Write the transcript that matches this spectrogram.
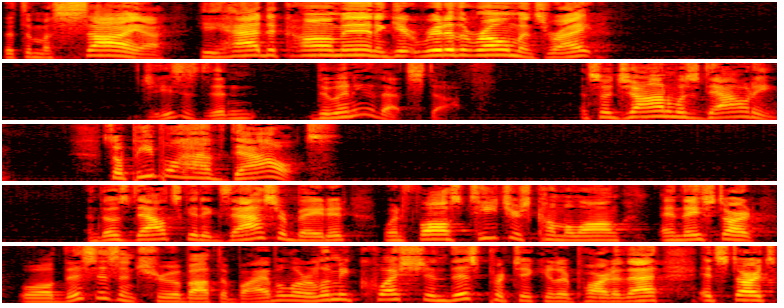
that the Messiah, he had to come in and get rid of the Romans, right? Jesus didn't do any of that stuff. And so John was doubting. So people have doubts. And those doubts get exacerbated when false teachers come along and they start, well, this isn't true about the Bible, or let me question this particular part of that. It starts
